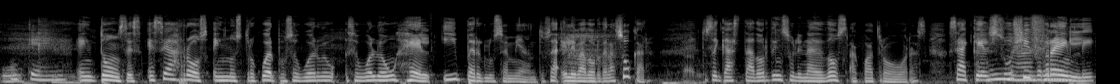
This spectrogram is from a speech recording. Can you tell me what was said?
Entonces, ese arroz en nuestro cuerpo se vuelve, se vuelve un gel hiperglucemiante, o sea, elevador del azúcar. Entonces, gastador de insulina de 2 a 4 horas. O sea, que el sushi friendly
